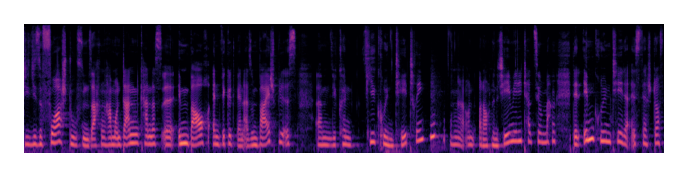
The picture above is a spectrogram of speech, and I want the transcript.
die diese Vorstufen-Sachen haben. Und dann kann das äh, im Bauch entwickelt werden. Also ein Beispiel ist, ähm, wir können viel grünen Tee trinken äh, und, oder auch eine Teemeditation machen, denn im grünen Tee, da ist der Stoff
